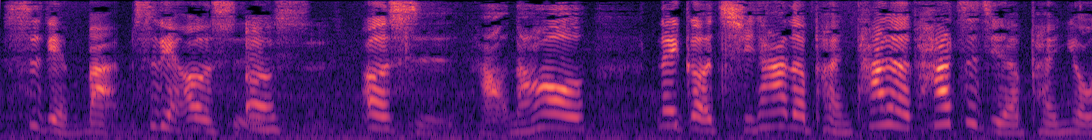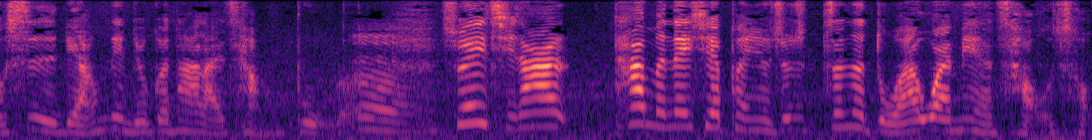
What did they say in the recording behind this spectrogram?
四点半，四点二十，二十，二十。好，然后那个其他的朋，他的他自己的朋友是两点就跟他来场部了。嗯，所以其他他们那些朋友就是真的躲在外面的草丛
